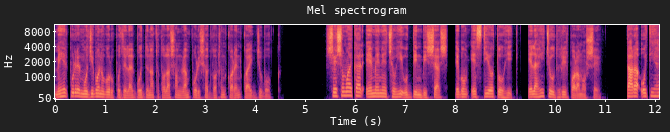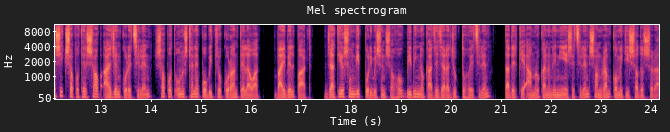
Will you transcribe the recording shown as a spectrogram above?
মেহেরপুরের মুজিবনগর উপজেলার বৈদ্যনাথতলা সংগ্রাম পরিষদ গঠন করেন কয়েক যুবক। সে সময়কার M N A Sahi Uddin Biswas এবং এসডিও তৌহিক এলাহি চৌধুরীর পরামর্শে। তারা ঐতিহাসিক শপথের সব আয়োজন করেছিলেন শপথ অনুষ্ঠানে পবিত্র কোরআন তেলাওয়াত, বাইবেল পাঠ, জাতীয় সংগীত পরিবেশন সহ বিভিন্ন কাজে যারা যুক্ত হয়েছিলেন, তাদেরকে আম্রকাননে নিয়ে এসেছিলেন সংগ্রাম কমিটির সদস্যরা।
